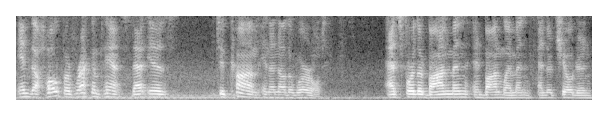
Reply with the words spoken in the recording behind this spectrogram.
in the hope of recompense that is to come in another world. As for their bondmen and bondwomen and their children,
